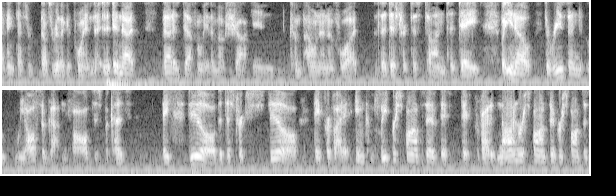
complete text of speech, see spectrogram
I think that's that's a really good point, and that that is definitely the most shocking component of what the district has done to date. But you know, the reason we also got involved is because they still, the district still, they've provided incomplete responsive, they've, they've provided non-responsive responsive.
